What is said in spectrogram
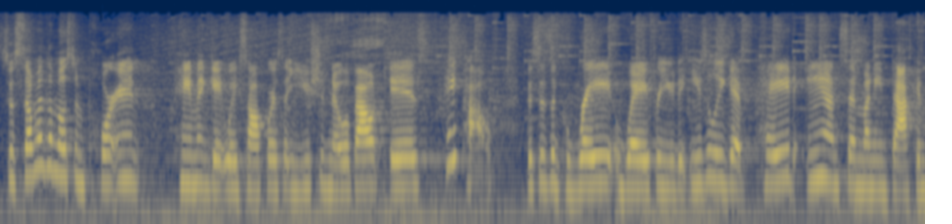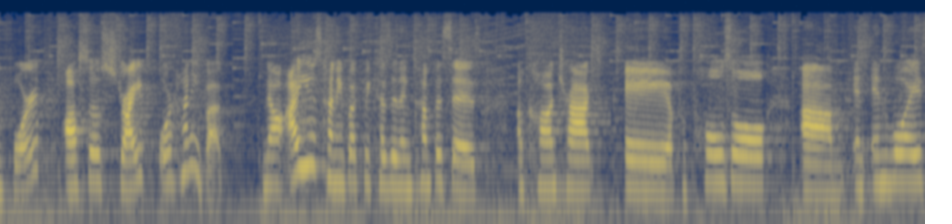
So some of the most important payment gateway softwares that you should know about is PayPal. This is a great way for you to easily get paid and send money back and forth. Also Stripe or Honeybook. Now I use Honeybook because it encompasses a contract, a proposal, um, an invoice,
